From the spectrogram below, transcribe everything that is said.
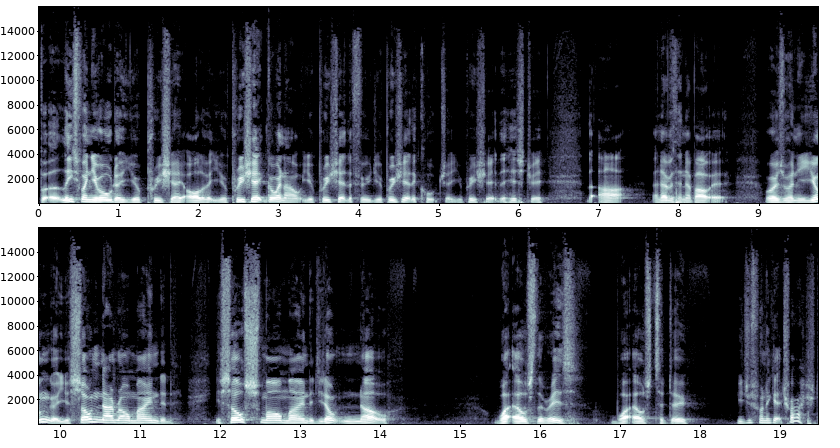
but at least when you're older, you appreciate all of it. You appreciate going out, you appreciate the food, you appreciate the culture, you appreciate the history, the art, and everything about it. Whereas when you're younger, you're so narrow minded, you're so small minded, you don't know what else there is, what else to do. You just want to get trashed.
